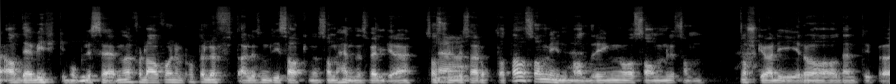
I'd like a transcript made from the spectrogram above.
at det virker mobiliserende. For da får hun på en måte løfta liksom, de sakene som hennes velgere sannsynligvis er opptatt av, som innvandring og som liksom, norske verdier og den type,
